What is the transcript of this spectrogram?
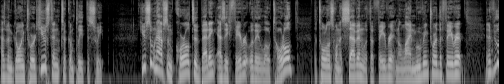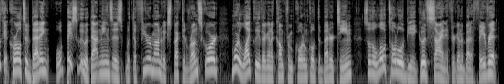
has been going toward Houston to complete the sweep. Houston would have some correlative betting as a favorite with a low total. The total in this one is 7, with a favorite and a line moving toward the favorite. And if you look at correlative betting, well, basically what that means is with the fewer amount of expected runs scored, more likely they're going to come from quote unquote the better team. So the low total would be a good sign if you're going to bet a favorite.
